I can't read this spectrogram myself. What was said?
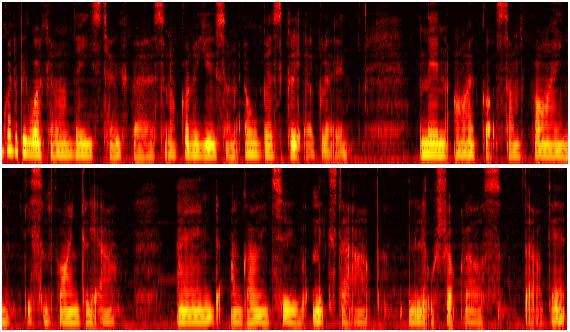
I'm going to be working on these two first and I'm going to use some Elmer's glitter glue and then I've got some fine, just some fine glitter and I'm going to mix that up in a little shot glass that I'll get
